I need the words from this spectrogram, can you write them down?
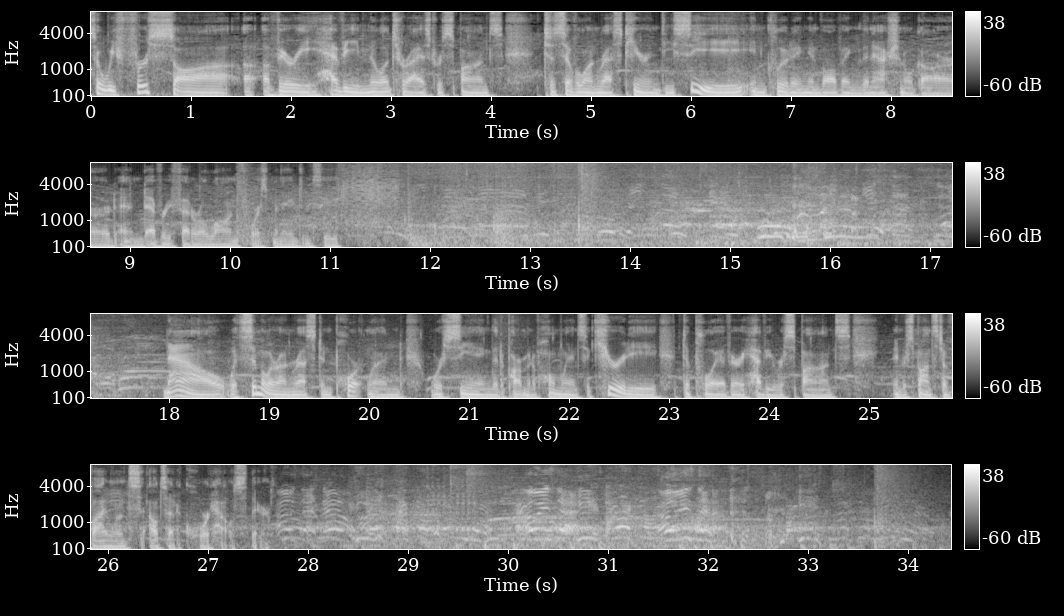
So we first saw a, a, very heavy militarized response to civil unrest here in D.C., including involving the National Guard and every federal law enforcement agency. Now, with similar unrest in Portland, we're seeing the Department of Homeland Security deploy a very heavy response in response to violence outside a courthouse there.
